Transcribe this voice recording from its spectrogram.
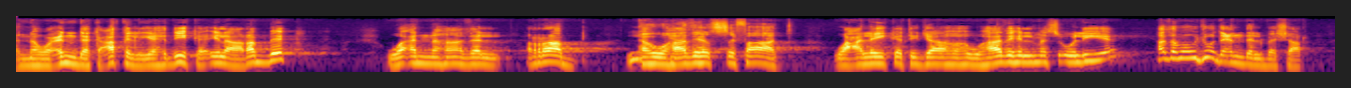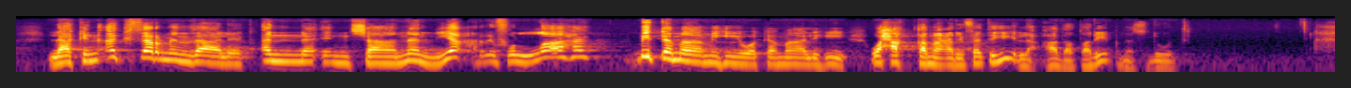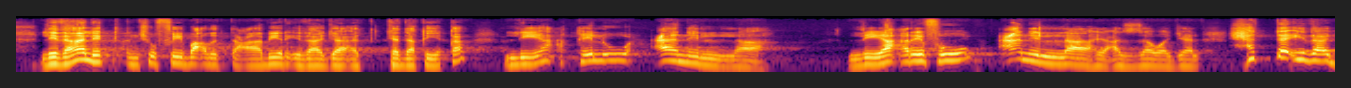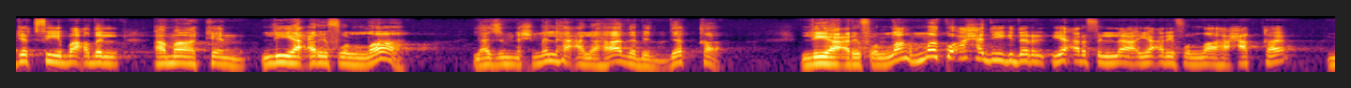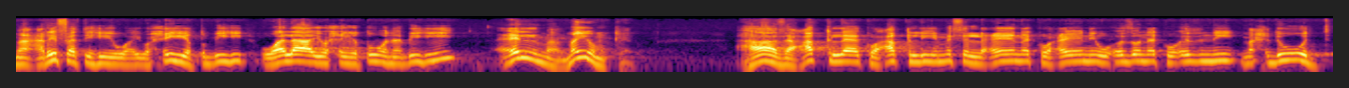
أنه عندك عقل يهديك إلى ربك وأن هذا الرب له هذه الصفات وعليك تجاهه هذه المسؤولية هذا موجود عند البشر. لكن أكثر من ذلك أن إنسانا يعرف الله بتمامه وكماله وحق معرفته. لا هذا طريق مسدود. لذلك نشوف في بعض التعابير إذا جاءت كدقيقة ليعقلوا عن الله. ليعرفوا عن الله عز وجل. حتى إذا جت في بعض الأماكن ليعرفوا الله لازم نحملها على هذا بالدقة. ليعرفوا الله. ماكو أحد يقدر يعرف الله يعرف الله حق معرفته ويحيط به ولا يحيطون به علما. ما يمكن. هذا عقلك وعقلي مثل عينك وعيني وأذنك وأذني محدود.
